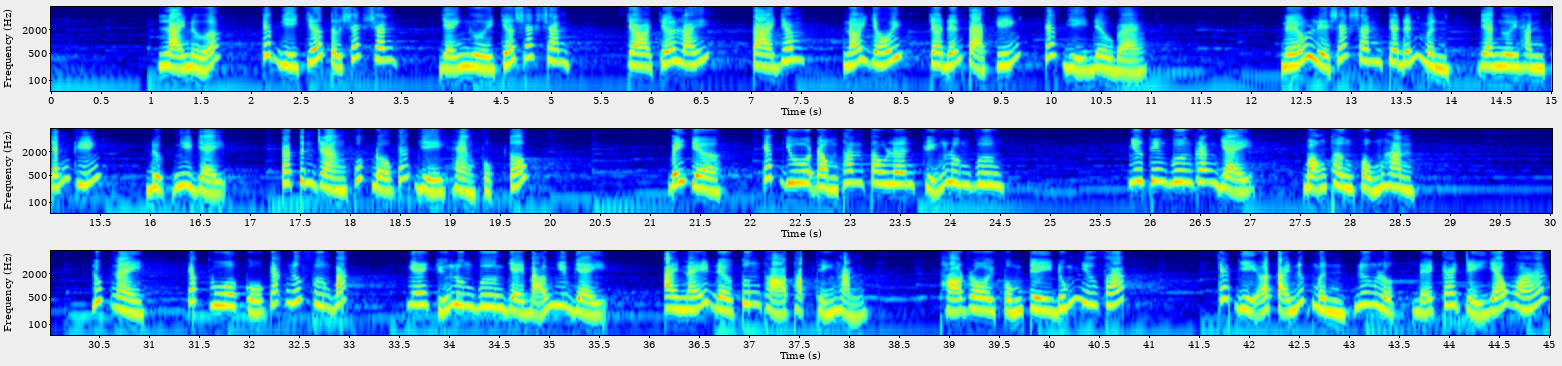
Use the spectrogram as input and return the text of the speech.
Lại nữa, các vị chớ tự sát sanh, dạy người chớ sát sanh, cho chớ lấy, tà dâm, nói dối, cho đến tà kiến, các vị đều đoạn. Nếu lìa sát sanh cho đến mình và người hành chánh kiến, được như vậy, ta tin rằng quốc độ các vị hàng phục tốt. Bấy giờ, các vua đồng thanh tâu lên chuyển luân vương. Như thiên vương răng dạy, bọn thần phụng hành. Lúc này, các vua của các nước phương Bắc nghe chuyển luân vương dạy bảo như vậy, ai nấy đều tuân thọ thập thiện hạnh. Thọ rồi phụng trì đúng như Pháp. Các vị ở tại nước mình nương luật để cai trị giáo hóa.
